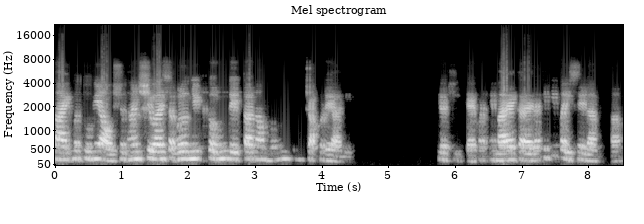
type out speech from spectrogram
नाही मग तुम्ही औषधांशिवाय सगळं नीट करून देता ना म्हणून तुमच्याकडे आले. ठीक आहे पण एम आर आय करायला किती पैसे लागतात?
